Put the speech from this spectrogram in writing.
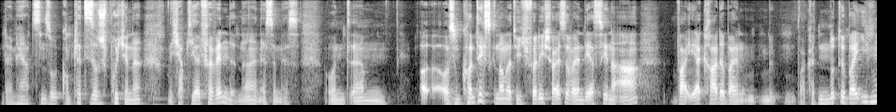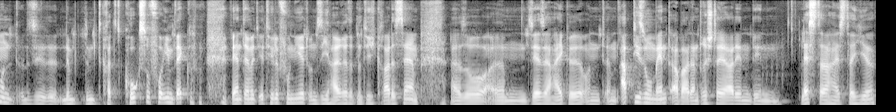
in deinem Herzen? So komplett diese Sprüche, ne? Ich habe die halt verwendet, ne, in SMS. Und ähm, aus dem Kontext genommen natürlich völlig scheiße, weil in der Szene A war er gerade bei, war gerade eine Nutte bei ihm und sie nimmt, nimmt gerade Koks so vor ihm weg, während er mit ihr telefoniert und sie heiratet natürlich gerade Sam. Also ähm, sehr, sehr heikel und ähm, ab diesem Moment aber, dann drischt er ja den, den Lester, heißt er hier,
